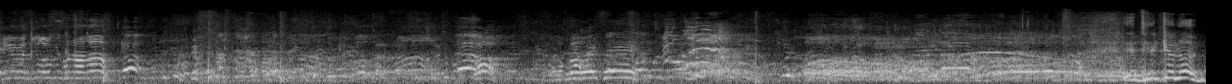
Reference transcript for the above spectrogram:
지금은 네가 얼굴 나가. 예, 택견은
